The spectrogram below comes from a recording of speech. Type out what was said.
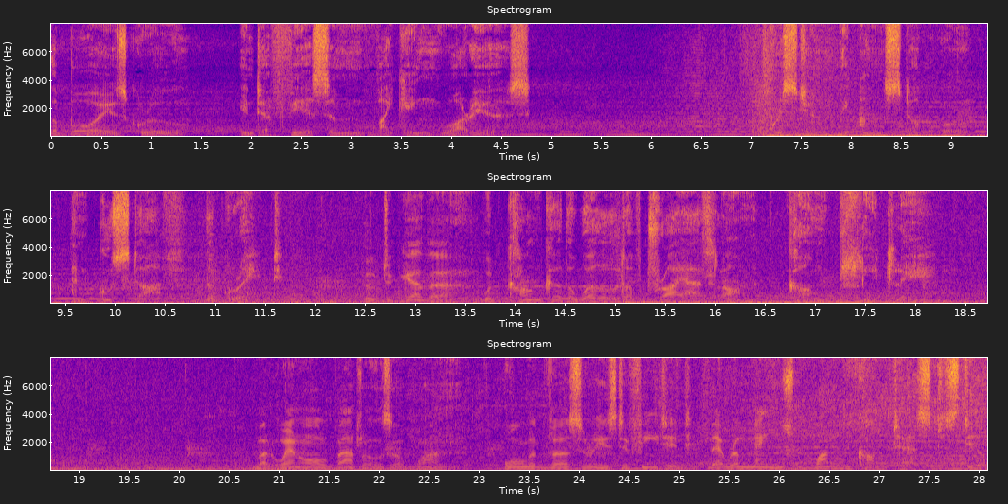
the boys grew into fearsome Viking warriors. Kristian the Unstoppable and Gustav the who together would conquer the world of triathlon completely. But when all battles are won, all adversaries defeated, there remains one contest still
